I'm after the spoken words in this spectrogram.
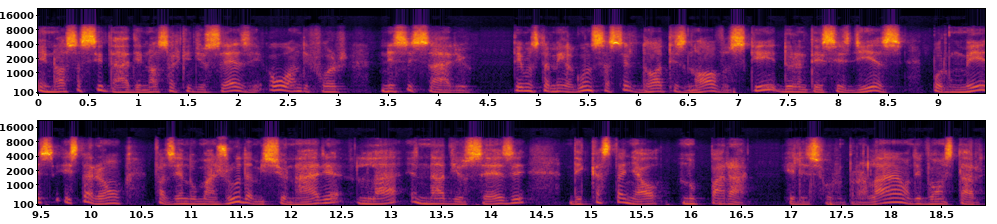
em nossa cidade, em nossa arquidiocese ou onde for necessário. Temos também alguns sacerdotes novos que, durante esses dias, por um mês, estarão fazendo uma ajuda missionária lá na Diocese de Castanhal, no Pará. Eles foram para lá, onde vão estar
